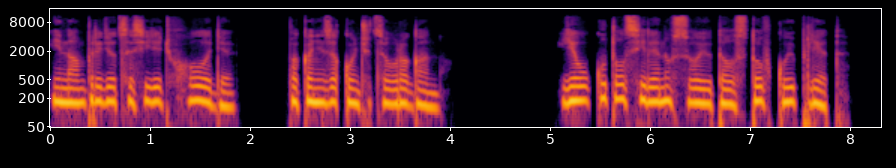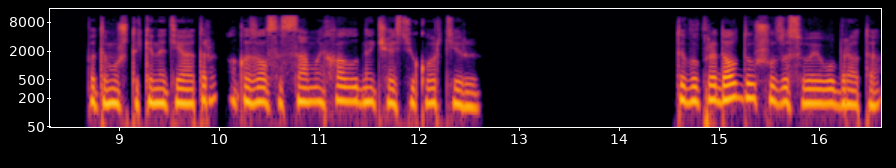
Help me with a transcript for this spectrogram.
и нам придется сидеть в холоде, пока не закончится ураган. Я укутал Селену в свою толстовку и плед, потому что кинотеатр оказался самой холодной частью квартиры. Ты бы продал душу за своего брата?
